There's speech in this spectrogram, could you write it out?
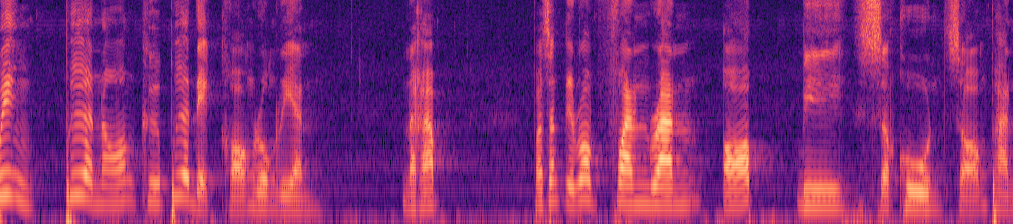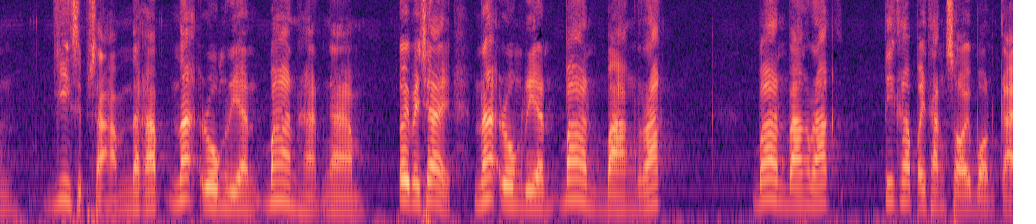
วิ่งเพื่อน้องคือเพื่อเด็กของโรงเรียนนะครับภาษาอังกฤษว่า Fun Run of B School 2023 นะครับ ณ โรงเรียนบ้านหาดงาม เอ้ย ไม่ใช่ ณ โรงเรียนบ้านบางรัก บ้านบางรักที่เข้าไปทางซอยบ่อนไก่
